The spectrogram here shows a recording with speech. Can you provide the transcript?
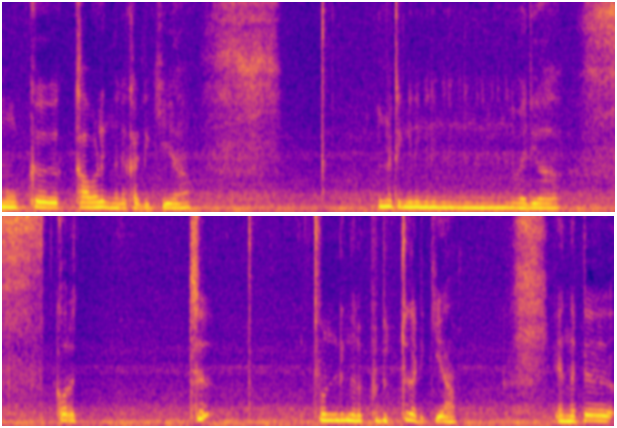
മൂക്ക് കവളിങ്ങനെ കടിക്കുക. എന്നിട്ട് ഇങ്ങനെ ഇങ്ങനെ ഇങ്ങനെ ഇങ്ങനെ ഇങ്ങനെ ഇങ്ങനെ ഇങ്ങനെ വരിക. കുറച്ച് ചുണ്ടിങ്ങനെ പിടിച്ച് കടിക്കുക. എന്നിട്ട്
